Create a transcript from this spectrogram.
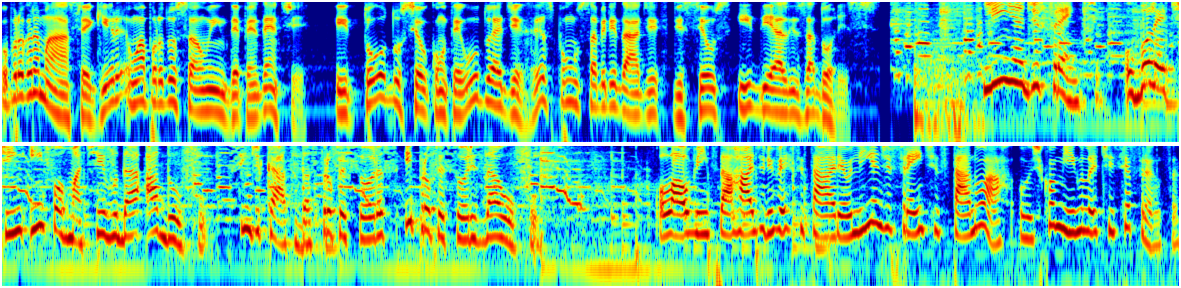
O programa a seguir é uma produção independente e todo o seu conteúdo é de responsabilidade de seus idealizadores. Linha de Frente, o boletim informativo da ADUFO, Sindicato das Professoras e Professores da UFO. Olá, ouvintes da Rádio Universitária. O Linha de Frente está no ar. Hoje comigo, Letícia França.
